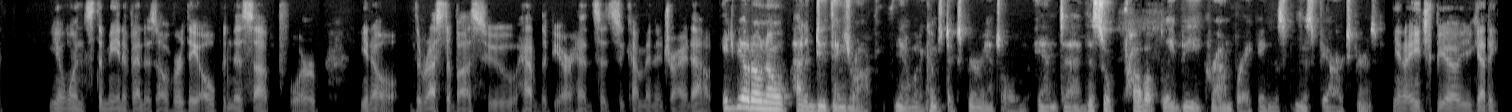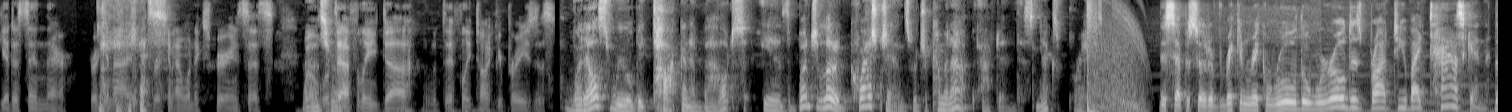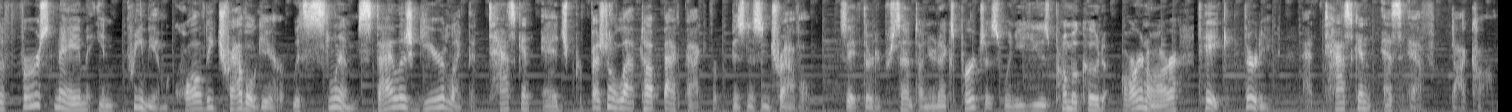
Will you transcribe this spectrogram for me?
you know once the main event is over they open this up for you know the rest of us who have the VR headsets to come in and try it out. HBO don't know how to do things wrong, you know, when it comes to experiential, and uh, this will probably be groundbreaking. This this VR experience. You know, HBO, you got to get us in there. Rick and I, Yes. Rick and I want to experience this. We'll, we'll right. definitely, uh, we'll definitely talk your praises. What else we will be talking about is a bunch of loaded questions, which are coming up after this next break. This episode of Rick and Rick Rule the World is brought to you by Taskin, the first name in premium quality travel gear with slim, stylish gear like the Taskin Edge professional laptop backpack for business and travel. Save 30% on your next purchase when you use promo code RNR TAKE 30 at taskinsf.com.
